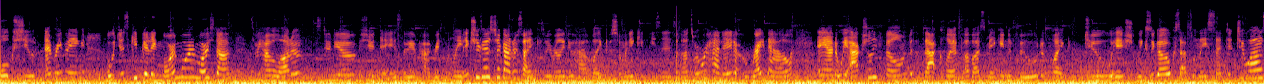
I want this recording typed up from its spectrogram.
Bulk shoot everything. But we just keep getting more and more and more stuff. So we have a lot of studio shoot days that we've had recently. Make sure you guys check out our site because we really do have like so many cute pieces. But that's where we're headed right now. And we actually filmed that clip of us making the food like two-ish weeks ago because that's when they sent it to us.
